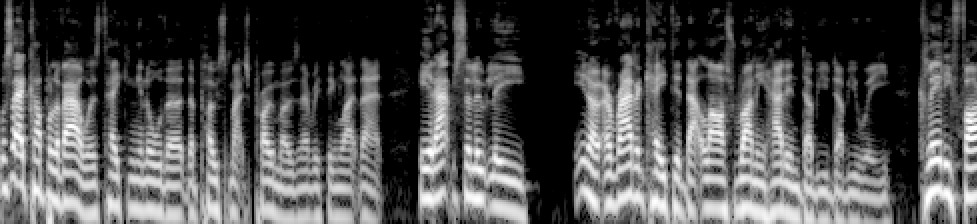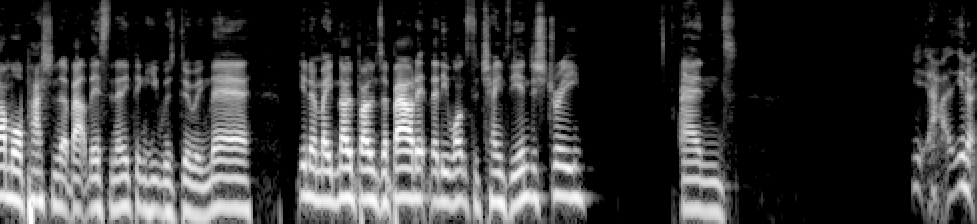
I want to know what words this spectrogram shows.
we'll say a couple of hours, taking in all the, the post match promos and everything like that. He had absolutely, you know, eradicated that last run he had in WWE. Clearly far more passionate about this than anything he was doing there. You know, made no bones about it that he wants to change the industry. And you know,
